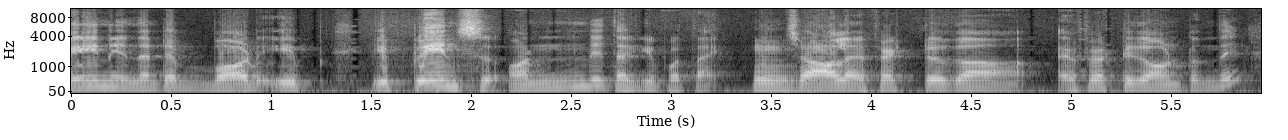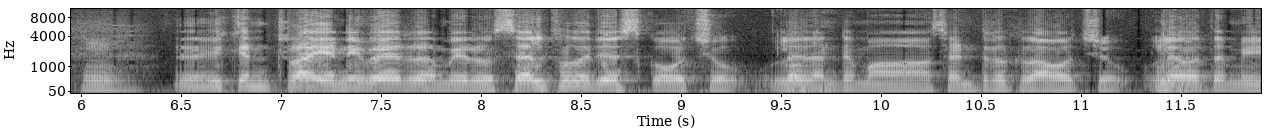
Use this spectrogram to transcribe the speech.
మెయిన్ ఏంటంటే బాడీ ఈ పెయిన్స్ అన్ని తగ్గిపోతాయి. చాలా ఎఫెక్టివ్గా ఎఫెక్టివ్గా ఉంటుంది. యూ కెన్ ట్రై ఎనీవేర్ మీరు సెల్ఫ్గా చేసుకోవచ్చు. లేదంటే మా సెంటర్కి రావచ్చు. లేకపోతే మీ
